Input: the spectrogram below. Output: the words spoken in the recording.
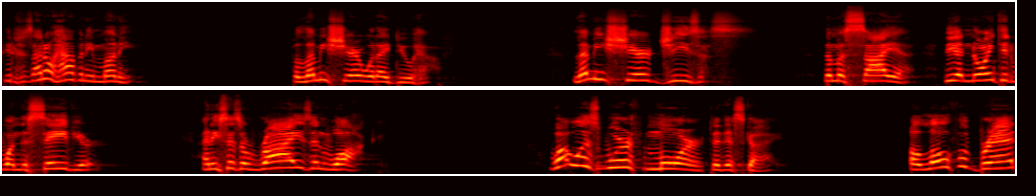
Peter says, I don't have any money, but let me share what I do have. Let me share Jesus, the Messiah, the anointed one, the Savior. And he says, Arise and walk. What was worth more to this guy? A loaf of bread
